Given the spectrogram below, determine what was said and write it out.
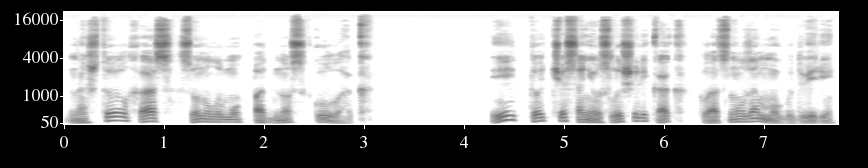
На что Алхас сунул ему под нос кулак и тотчас они услышали, как клацнул замок в двери.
